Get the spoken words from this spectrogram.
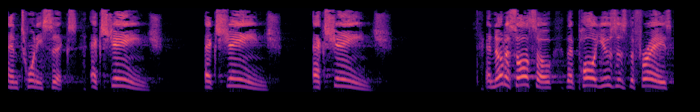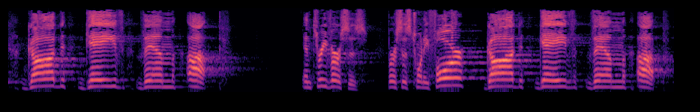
and 26. Exchange, exchange, exchange. And notice also that Paul uses the phrase, God gave them up in three verses. Verses 24, God gave them up.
